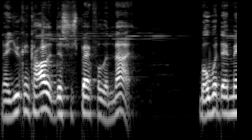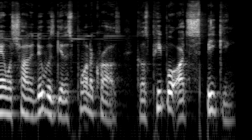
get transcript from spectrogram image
Now you can call it disrespectful or not, but what that man was trying to do was get his point across because people are speaking.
